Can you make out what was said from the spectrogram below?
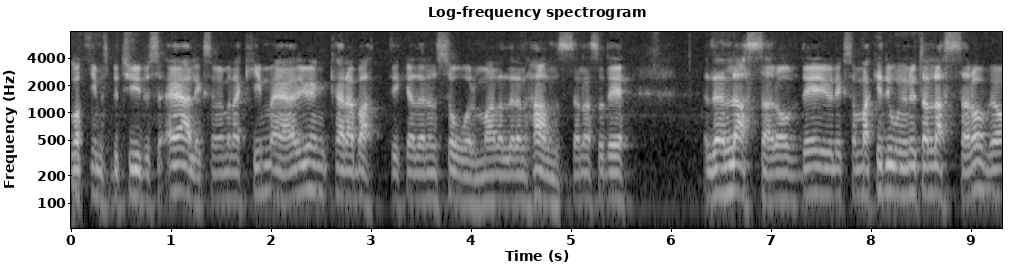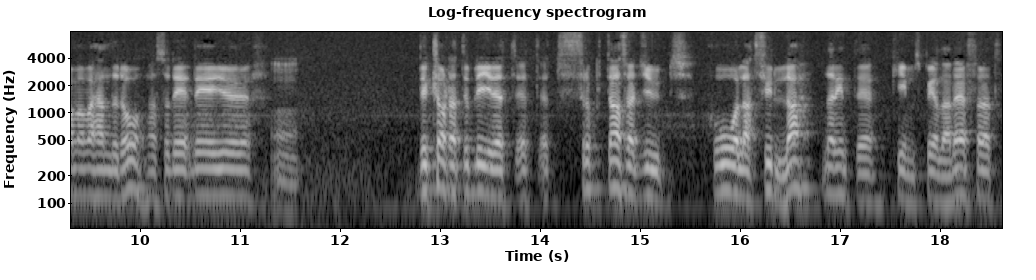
Vad Kims betydelse är liksom. Jag menar Kim är ju en Karabatic eller en Sorman eller en Hansen. Alltså det... Eller en Lassarov. Det är ju liksom Makedonien utan Lassarov. Ja men vad händer då? Alltså det, det är ju... Mm. Det är klart att det blir ett, ett, ett fruktansvärt djupt hål att fylla när inte Kim spelar där. För att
